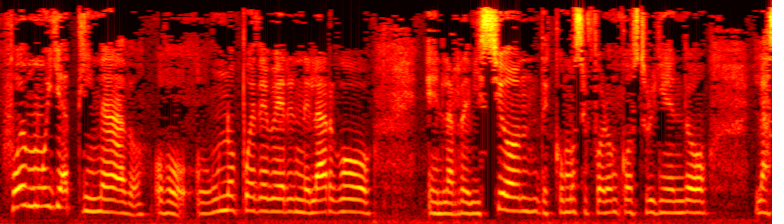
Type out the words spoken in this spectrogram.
fue muy atinado o, o uno puede ver en el largo en la revisión de cómo se fueron construyendo las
